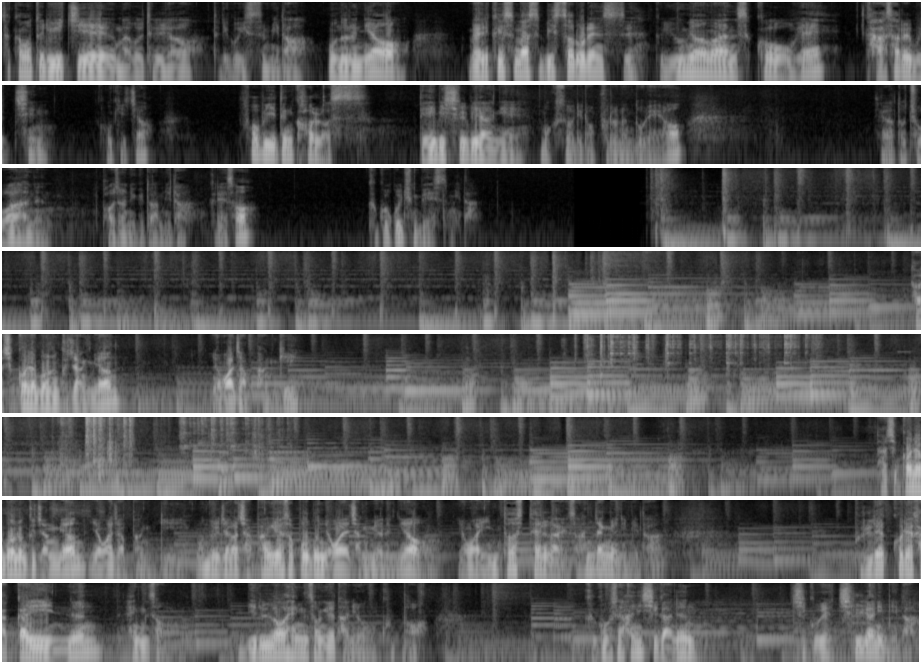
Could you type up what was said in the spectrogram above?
사카모토 류이치의 음악을 들려드리고 있습니다. 오늘은요, Merry Christmas Mr. Lawrence, 그 유명한 스코어에 가사를 붙인 곡이죠. Forbidden Colors. 데이비 실비앙의 목소리로 부르는 노래요. 제가 또 좋아하는 버전이기도 합니다. 그래서 그 곡을 준비했습니다. 다시 꺼내보는 그 장면, 영화 자판기, 다시 꺼내보는 그 장면, 영화 자판기. 오늘 제가 자판기에서 뽑은 영화의 장면은요, 영화 인터스텔라에서 한 장면입니다. 블랙홀에 가까이 있는 행성, 밀러 행성에 다녀온 쿠퍼. 그곳의 한 시간은 지구의 7년입니다.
